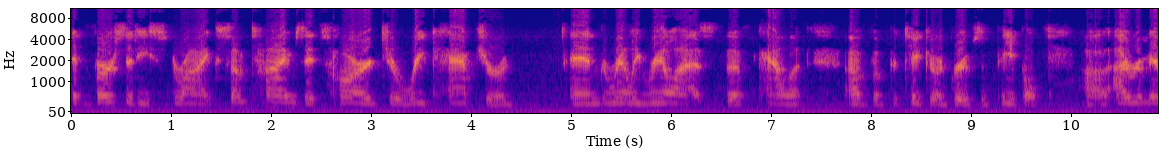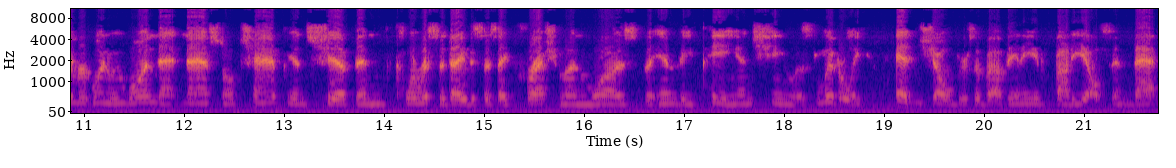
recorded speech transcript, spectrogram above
adversity strikes, sometimes it's hard to recapture and really realize the talent of a particular groups of people. Uh, I remember when we won that national championship, and Clarissa Davis, as a freshman, was the MVP, and she was literally head and shoulders above anybody else in that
